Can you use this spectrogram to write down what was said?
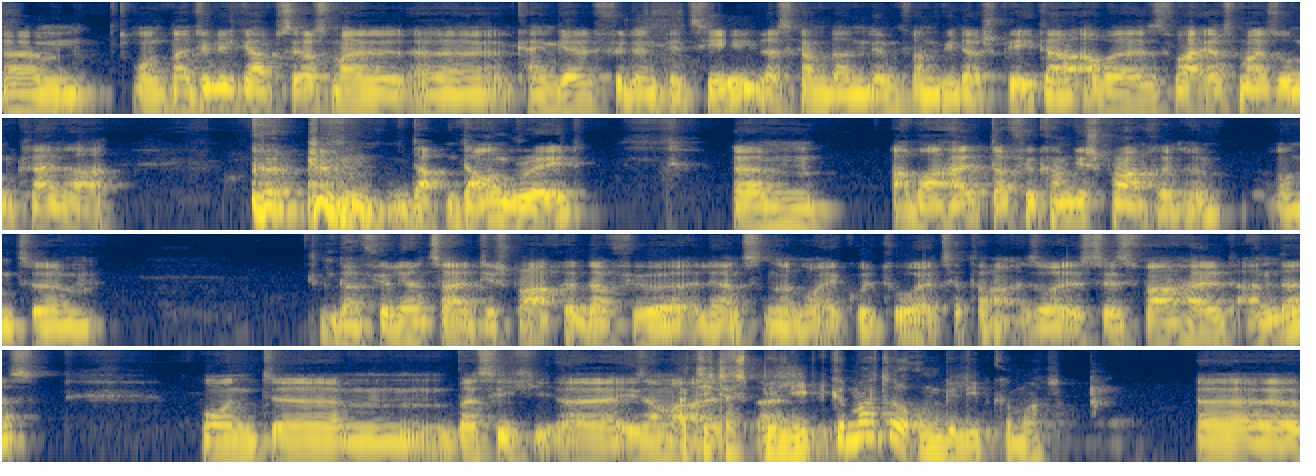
Ähm, und natürlich gab es erstmal äh, kein Geld für den PC, das kam dann irgendwann wieder später, aber es war erstmal so ein kleiner Downgrade. Ähm, aber halt dafür kam die Sprache. Ne? Und ähm, dafür lernst du halt die Sprache, dafür lernst du eine neue Kultur etc. Also es, es war halt anders. Und ähm, was ich, äh, ich sag mal. Hat dich das beliebt gemacht oder unbeliebt gemacht? Äh,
